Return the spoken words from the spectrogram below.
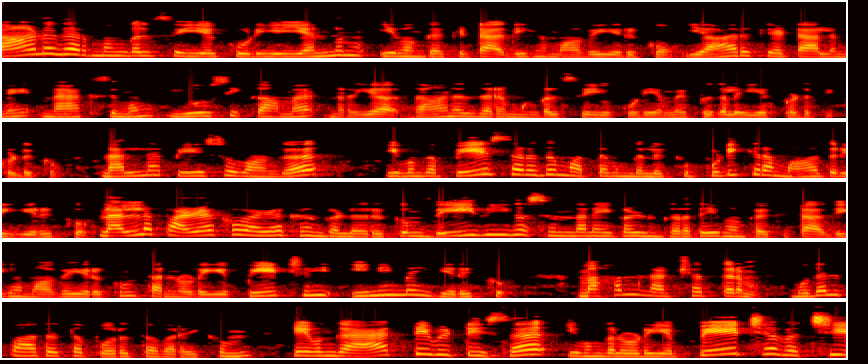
தான தர்மங்கள் செய்யக்கூடிய எண்ணம் இவங்க கிட்ட அதிகமாகவே இருக்கும். யாரு கேட்டாலுமே மேக்சிமம் யோசிக்காம நிறைய தான தர்மங்கள் செய்யக்கூடிய அமைப்புகளை ஏற்படுத்தி கொடுக்கும். நல்லா பேசுவாங்க இவங்க பேசுறது மற்றவங்களுக்கு பிடிக்கிற மாதிரி இருக்கும். நல்ல பழக்க வழக்கங்கள் இருக்கும். தெய்வீக சிந்தனைகள்ங்கிறது இவங்க கிட்ட அதிகமாகவே இருக்கும். தன்னுடைய பேச்சில் இனிமை இருக்கும். மகம் நட்சத்திரம் முதல் பாதத்தை பொறுத்த வரைக்கும் இவங்க ஆக்டிவிட்டீஸை இவங்களுடைய பேச்சை வச்சு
